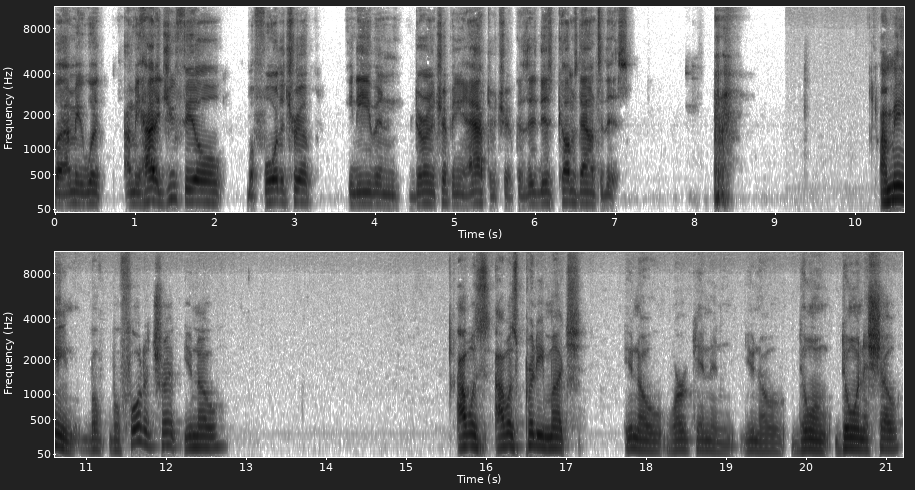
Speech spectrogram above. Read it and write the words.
But I mean, what I mean, how did you feel before the trip and even during the trip and after the trip because it just comes down to this. I mean, b- before the trip, you know, I was I was pretty much, you know, working and you know doing doing the show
